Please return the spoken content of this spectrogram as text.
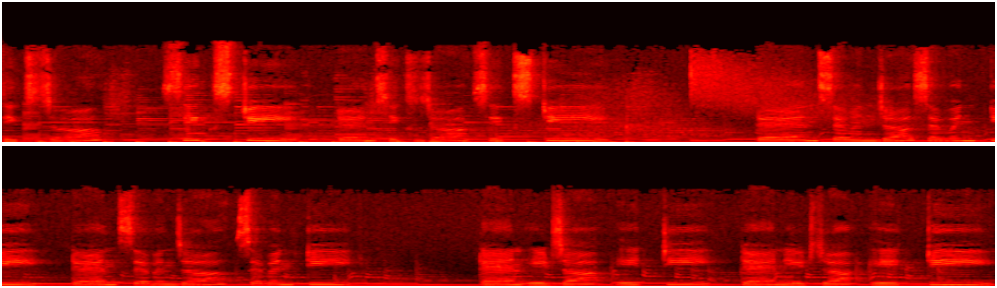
6 60. 10 6 60. 10 7 70. 10 7 70. 10 8 80. 10 8 80.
